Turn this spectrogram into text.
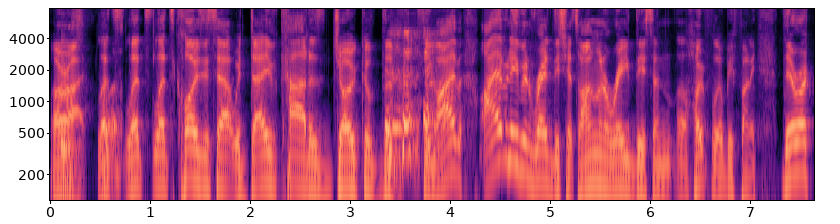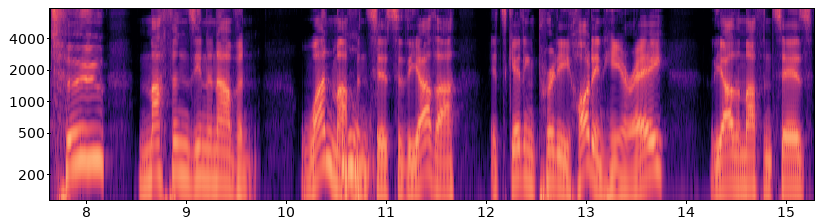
All Please right, let's us. let's let's close this out with Dave Carter's joke of the thing. I have, I haven't even read this yet, so I'm going to read this and uh, hopefully it'll be funny. There are two muffins in an oven. One muffin says to the other, "It's getting pretty hot in here, eh?" The other muffin says,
